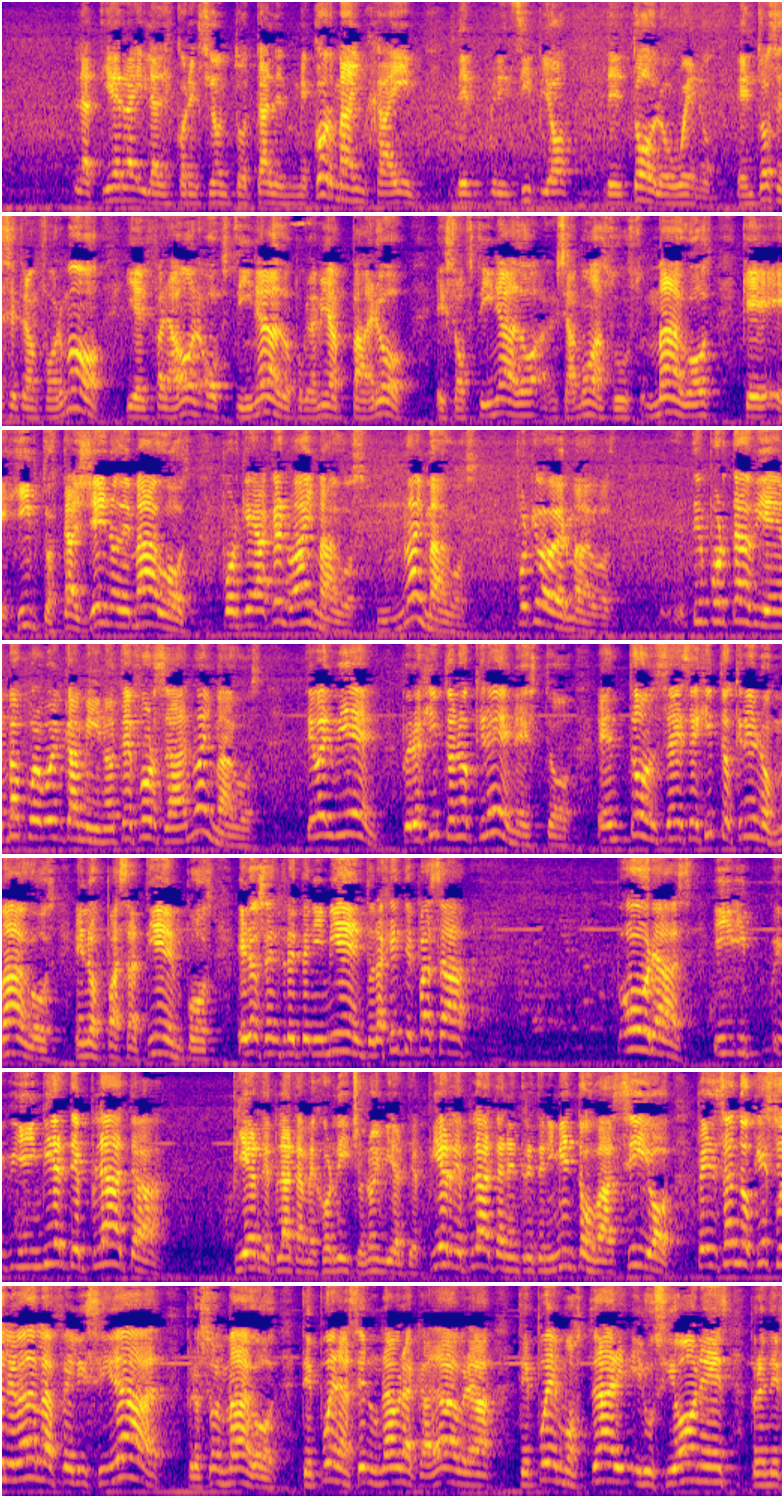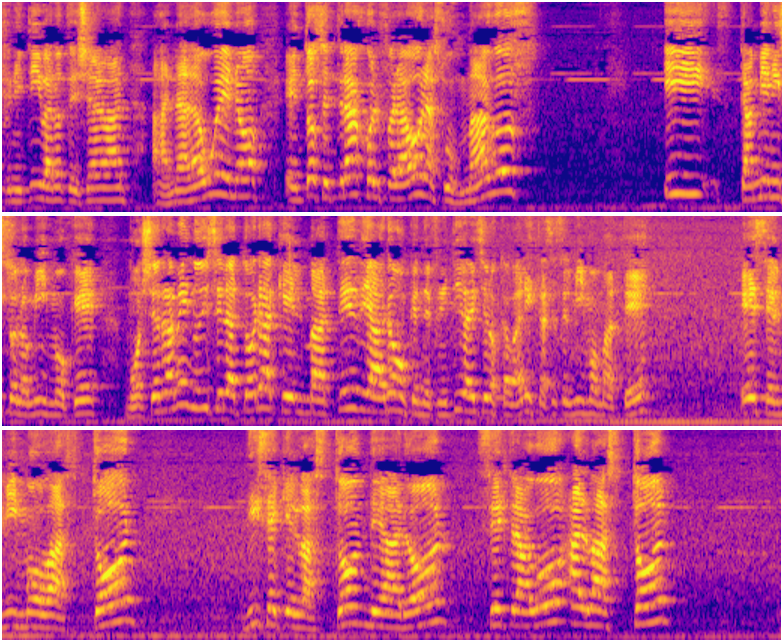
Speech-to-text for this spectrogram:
la tierra y la desconexión total del Mekor Maim Jaim, del principio de todo lo bueno. Entonces se transformó y el faraón obstinado, porque la mía paró, es obstinado, llamó a sus magos, que Egipto está lleno de magos, porque acá no hay magos, no hay magos. ¿Por qué va a haber magos? te portás bien, vas por buen camino, te esforzas, no hay magos, te va a ir bien. Pero Egipto no cree en esto. Entonces, Egipto cree en los magos, en los pasatiempos, en los entretenimientos. La gente pasa horas y, invierte plata. Pierde plata, mejor dicho, no invierte. Pierde plata en entretenimientos vacíos, pensando que eso le va a dar la felicidad. Pero son magos, te pueden hacer un abracadabra, te pueden mostrar ilusiones, pero en definitiva no te llevan a nada bueno. Entonces trajo el faraón a sus magos y también hizo lo mismo que Moshe Rabbeinu. Dice la Torah que el maté de Aarón, que en definitiva dicen los cabalistas es el mismo maté, es el mismo bastón. Dice que el bastón de Aarón se tragó al bastón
